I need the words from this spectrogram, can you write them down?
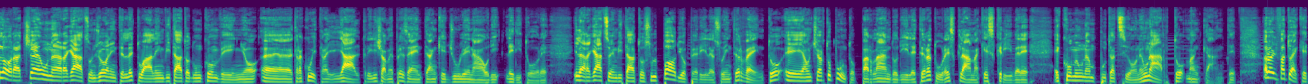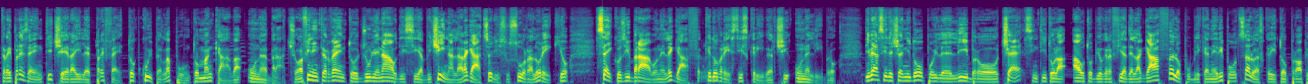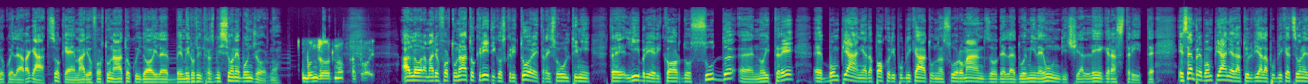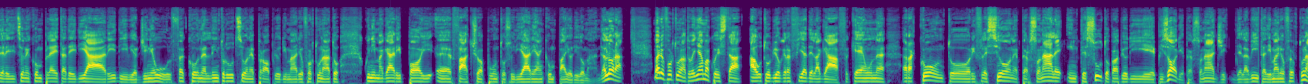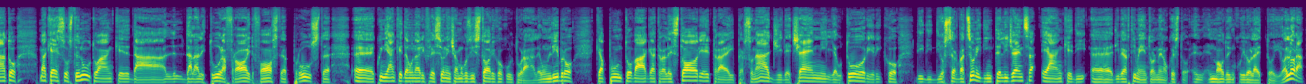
Allora, c'è un ragazzo, un giovane intellettuale invitato ad un convegno, eh, tra cui tra gli altri diciamo, è presente anche Giulio Einaudi, l'editore. Il ragazzo è invitato sul podio per il suo intervento e a un certo punto, parlando di letteratura, esclama che scrivere è come un'amputazione, un arto mancante. Allora il fatto è che tra i presenti c'era il prefetto, cui per l'appunto mancava un braccio. A fine intervento Giulio Einaudi si avvicina al ragazzo e gli sussurra all'orecchio: Sei così bravo nelle GAF che dovresti scriverci un libro. Diversi decenni dopo il libro c'è, si intitola Autobiografia della GAF, lo pubblica Neri Pozza, lo ha scritto proprio quel ragazzo che è Mario Fortunato, cui do il benvenuto in trasmissione, buongiorno. Buongiorno a voi. Allora, Mario Fortunato, critico, scrittore, tra i suoi ultimi tre libri ricordo Sud, eh, Noi tre. Eh, Bompiani ha da poco ripubblicato un suo romanzo del 2011, Allegra Street. E sempre Bompiani ha dato il via alla pubblicazione dell'edizione completa dei diari di Virginia Woolf con l'introduzione proprio di Mario Fortunato, quindi magari poi eh, faccio appunto sui diari anche un paio di domande. Allora, Mario Fortunato, veniamo a questa autobiografia della GAF, che è un racconto, riflessione personale intessuto tessuto proprio di episodi e personaggi della vita di Mario Fortunato, ma che è sostenuto anche da, dalla lettura Freud, Foster, Proust, eh, quindi anche da una riflessione, diciamo così, storico-culturale. Un libro che appunto vaga tra le storie, tra i personaggi, i decenni, gli autori, ricco di, di, di osservazioni, di intelligenza e anche di eh, divertimento, almeno questo è il, è il modo in cui l'ho letto io. Allora,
